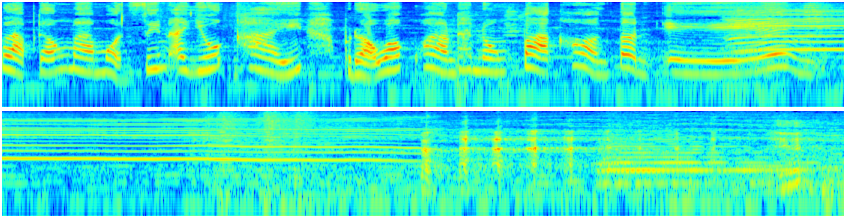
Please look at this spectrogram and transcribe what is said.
กลับต้องมาหมดสิ้นอายุไข เพราะว่าความทนงปากของตนเองว้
